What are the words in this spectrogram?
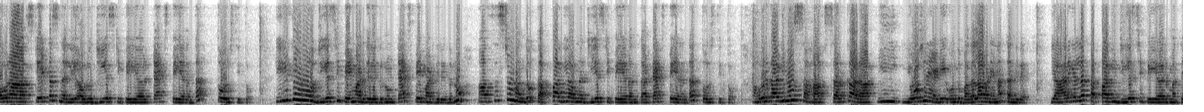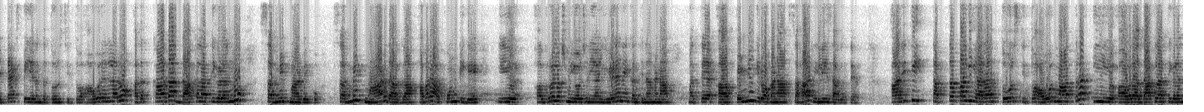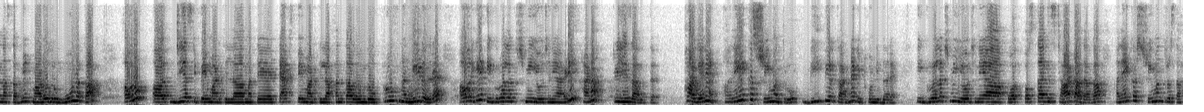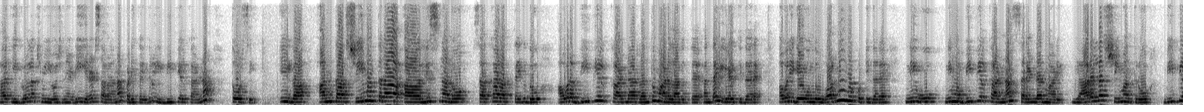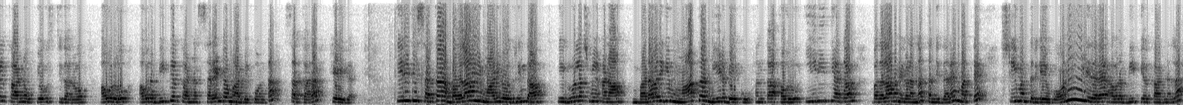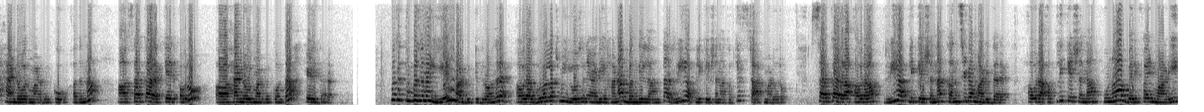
ಅವರ ಸ್ಟೇಟಸ್ನಲ್ಲಿ ಅವರು G S T payer tax payer ಅಂತ ತೋರಿಸ್ತಿತ್ತು. ಈ ರೀತಿ ಅವರು ಜಿ ಎಸ್ ಟಿ ಪೇ ಮಾಡದಿರಿದ್ರು ಟ್ಯಾಕ್ಸ್ ಪೇ ಮಾಡದಿರಿದ್ರು ಆ ಸಿಸ್ಟಮ್ ಒಂದು ತಪ್ಪಾಗಿ ಅವ್ರನ್ನ ಜಿ ಎಸ್ ಟಿ ಪೇಯರ್ ಅಂತ ಟ್ಯಾಕ್ಸ್ ಪೇಯರ್ ಅಂತ ತೋರಿಸ್ತಿತ್ತು. ಅವ್ರಿಗಾಗಿನೂ ಸಹ ಸರ್ಕಾರ ಈ ಯೋಜನೆಯಡಿ ಒಂದು ಬದಲಾವಣೆಯನ್ನ ತಂದಿದೆ. ಯಾರಿಗೆಲ್ಲ ತಪ್ಪಾಗಿ ಜಿ ಎಸ್ ಟಿ ಪೇಯರ್ ಮತ್ತೆ ಟ್ಯಾಕ್ಸ್ ಪೇಯರ್ ಅಂತ ತೋರಿಸ್ತಿತ್ತು, ಅವರೆಲ್ಲರೂ ಅದಕ್ಕಾದ ದಾಖಲಾತಿಗಳನ್ನು ಸಬ್ಮಿಟ್ ಮಾಡಬೇಕು. ಸಬ್ಮಿಟ್ ಮಾಡಿದಾಗ ಅವರ ಅಕೌಂಟಿಗೆ ಈ ಗೃಹಲಕ್ಷ್ಮಿ ಯೋಜನೆಯ ಏಳನೇ ಕಂತಿನ ಹಣ ಮತ್ತೆ ಆ ಪೆಂಡಿಂಗ್ ಇರೋ ಹಣ ಸಹ ರಿಲೀಸ್ ಆಗುತ್ತೆ. ಆ ರೀತಿ ತಪ್ಪ ತಪ್ಪಾಗಿ ಯಾರ ತೋರಿಸ್ತಿತ್ತೋ ಅವ್ರು ಮಾತ್ರ ಈ ಅವರ ದಾಖಲಾತಿಗಳನ್ನ ಸಬ್ಮಿಟ್ ಮಾಡೋದ್ರ ಮೂಲಕ ಅವರು ಜಿ ಎಸ್ ಟಿ ಪೇ ಮಾಡ್ತಿಲ್ಲ, ಮತ್ತೆ ಟ್ಯಾಕ್ಸ್ ಪೇ ಮಾಡ್ತಿಲ್ಲ ಅಂತ ಒಂದು ಪ್ರೂಫ್ನ ನೀಡಿದ್ರೆ ಅವರಿಗೆ ಈ ಗೃಹಲಕ್ಷ್ಮಿ ಯೋಜನೆ ಅಡಿ ಹಣ ರಿಲೀಸ್ ಆಗುತ್ತೆ. ಹಾಗೇನೆ ಅನೇಕ ಶ್ರೀಮಂತರು ಬಿ ಪಿ ಎಲ್ ಕಾರ್ಡ್ನ ಇಟ್ಕೊಂಡಿದ್ದಾರೆ. ಈ ಗೃಹಲಕ್ಷ್ಮಿ ಯೋಜನೆಯ ಹೊಸದಾಗಿ ಸ್ಟಾರ್ಟ್ ಆದಾಗ ಅನೇಕ ಶ್ರೀಮಂತರು ಸಹ ಈ ಗೃಹಲಕ್ಷ್ಮಿ ಯೋಜನೆ ಅಡಿ ಎರಡ್ ಸಾವಿರನ ಪಡಿತಾ ಇದ್ರು ಈ ಬಿ ಪಿ ಎಲ್ ಕಾರ್ಡ್ನ ತೋರಿಸಿ. ಈಗ ಅಂತ ಶ್ರೀಮಂತರ ಲಿಸ್ಟ್ ನಾನು ಸರ್ಕಾರ ತೆಗೆದು ಅವರ ಬಿ ಪಿ ಎಲ್ ಕಾರ್ಡ್ನ ರದ್ದು ಮಾಡಲಾಗುತ್ತೆ ಅಂತ ಹೇಳ್ತಿದ್ದಾರೆ. ಅವರಿಗೆ ಒಂದು ವಾರ್ನಿಂಗ್ ಕೊಟ್ಟಿದ್ದಾರೆ. ನೀವು ನಿಮ್ಮ ಬಿ ಪಿ ಎಲ್ ಕಾರ್ಡ್ನ ಸರೆಂಡರ್ ಮಾಡಿ. ಯಾರೆಲ್ಲ ಶ್ರೀಮಂತರು ಬಿ ಪಿ ಎಲ್ ಕಾರ್ಡ್ನ ಉಪಯೋಗಿಸ್ತಿದಾರೋ ಅವರು ಅವರ B P L card surrender ಮಾಡಬೇಕು ಅಂತ ಸರ್ಕಾರ ಹೇಳಿದೆ. ಈ ರೀತಿ ಸರ್ಕಾರ ಬದಲಾವಣೆ ಮಾಡಿರೋದ್ರಿಂದ ಈ ಗೃಹಲಕ್ಷ್ಮಿ ಹಣ ಬಡವರಿಗೆ ಮಾತ್ರ ನೀಡಬೇಕು ಅಂತ ಅವರು ಈ ರೀತಿಯಾದ ಬದಲಾವಣೆಗಳನ್ನ ತಂದಿದ್ದಾರೆ. ಮತ್ತೆ ಶ್ರೀಮಂತರಿಗೆ ವಾರ್ನಿಂಗ್ ನೀಡಿದ್ದಾರೆ ಅವರ ಬಿ ಪಿ ಎಲ್ ಕಾರ್ಡ್ನೆಲ್ಲ ಹ್ಯಾಂಡ್ ಓವರ್ ಮಾಡಬೇಕು. ಅದನ್ನ ಸರ್ಕಾರಕ್ಕೆ ಅವರು ಹ್ಯಾಂಡ್ ಓವರ್ ಮಾಡಬೇಕು ಅಂತ ಹೇಳಿದ್ದಾರೆ. ಮತ್ತೆ ತುಂಬಾ ಜನ ಏನ್ ಮಾಡ್ಬಿಟ್ಟಿದ್ರು ಅಂದ್ರೆ ಅವರ ಗೃಹಲಕ್ಷ್ಮಿ ಯೋಜನೆ ಅಡಿ ಹಣ ಬಂದಿಲ್ಲ ಅಂತ ರೀ ಅಪ್ಲಿಕೇಶನ್ ಹಾಕೋಕೆ ಸ್ಟಾರ್ಟ್ ಮಾಡಿದ್ರು. ಸರ್ಕಾರ ಅವರ ರೀ ಅಪ್ಲಿಕೇಶನ್ನ ಕನ್ಸಿಡರ್ ಮಾಡಿದ್ದಾರೆ. ಅವರ ಅಪ್ಲಿಕೇಶನ್ ಪುನಃ ವೆರಿಫೈ ಮಾಡಿ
